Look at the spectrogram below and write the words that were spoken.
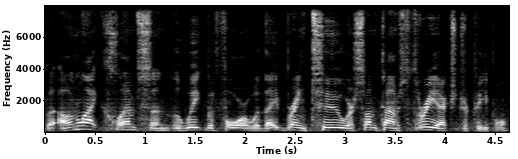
but unlike Clemson the week before, where they'd bring two or sometimes three extra people,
